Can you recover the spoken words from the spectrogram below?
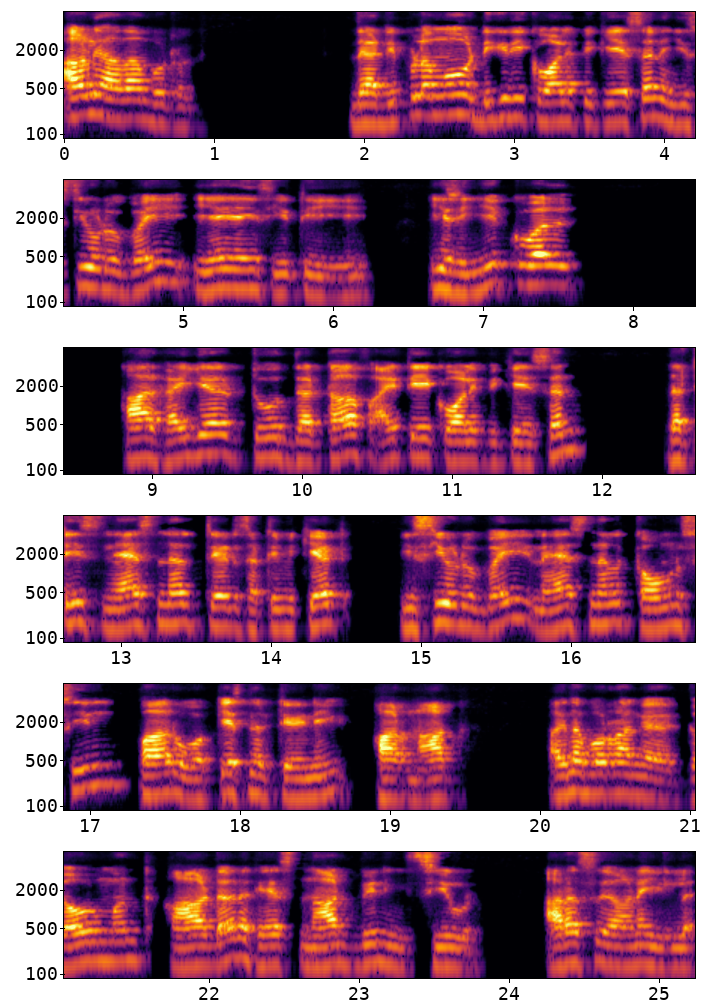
அதுலயும் அதான் போட்டிருக்கு. The diploma degree qualification issued by AICTE is equal or higher to that of ITI qualification that is National trade certificate issued by National council for Vocational Training or not. அது என்ன போடுறாங்க? Government order has not been issued அரசு ஆணை இல்லை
